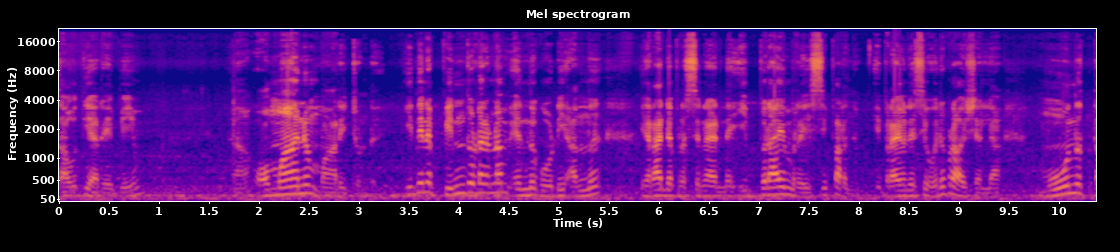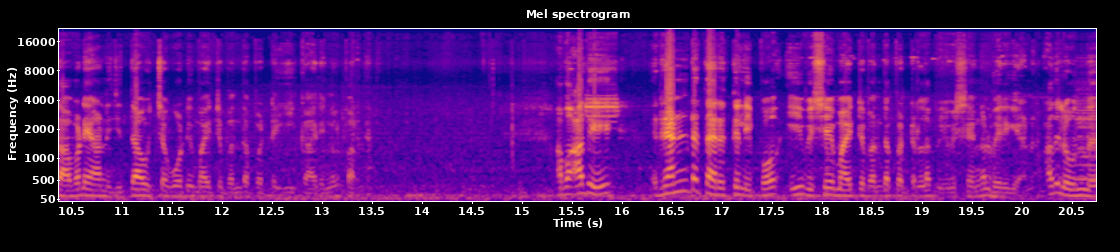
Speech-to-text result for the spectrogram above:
സൗദി അറേബ്യയും ഒമാനും മാറിയിട്ടുണ്ട്. ഇതിനെ പിന്തുടരണം എന്ന് കൂടി അന്ന് ഇറാന്റെ പ്രസിഡന്റായിരുന്ന ഇബ്രാഹിം റൈസി പറഞ്ഞു. ഇബ്രാഹിം റൈസി ഒരു പ്രാവശ്യമല്ല മൂന്ന് തവണയാണ് ജിദ്ദ ഉച്ചകോടിയുമായിട്ട് ബന്ധപ്പെട്ട് ഈ കാര്യങ്ങൾ പറഞ്ഞത്. അപ്പോൾ അത് രണ്ട് തരത്തിൽ ഇപ്പോൾ ഈ വിഷയമായിട്ട് ബന്ധപ്പെട്ടുള്ള വിഷയങ്ങൾ വരികയാണ്. അതിലൊന്ന്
